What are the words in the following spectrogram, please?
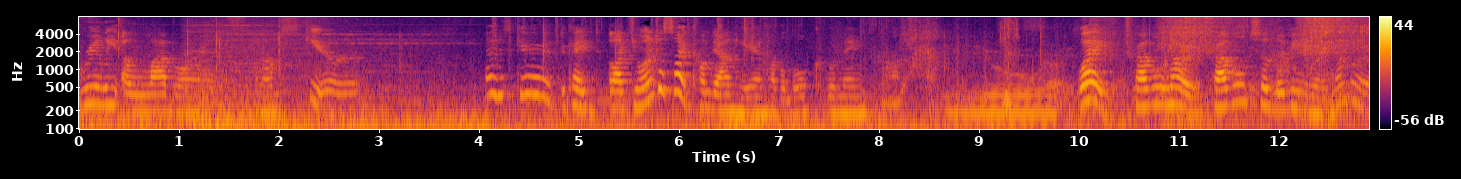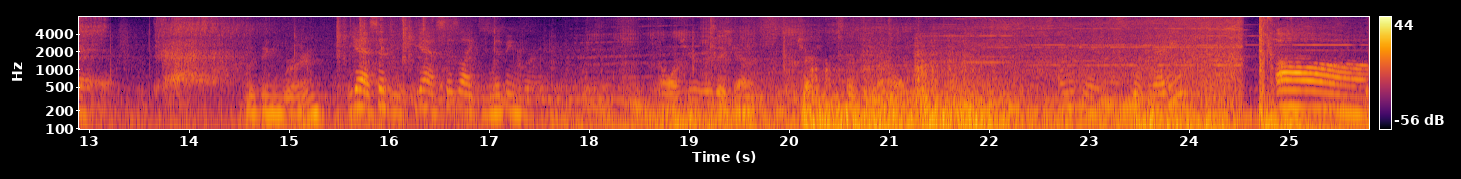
really a labyrinth, and I'm scared. Just curious. Okay, like, do you want to just like come down here and have a look with me? You. Wait, travel. No, travel to living room. No. living room. Yeah, it says yeah, it says like living room. I want you to read it again. Check the. Okay, Ready? Oh.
